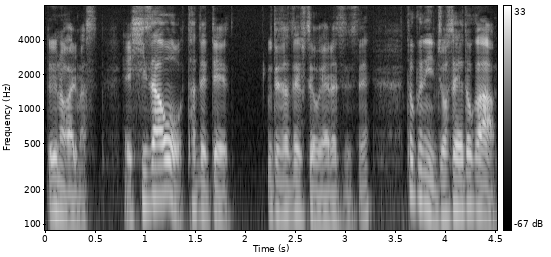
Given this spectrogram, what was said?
というのがあります。え膝を立てて腕立て伏せをやるやつですね。特に女性とか、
